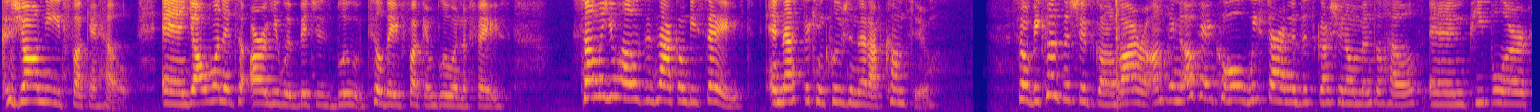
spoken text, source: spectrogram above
Cause y'all need fucking help. And y'all wanted to argue with bitches blue till they fucking blue in the face. Some of you hoes is not gonna be saved. And that's the conclusion that I've come to. So because this shit's gone viral, I'm thinking, okay, cool. We starting a discussion on mental health, and people are.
